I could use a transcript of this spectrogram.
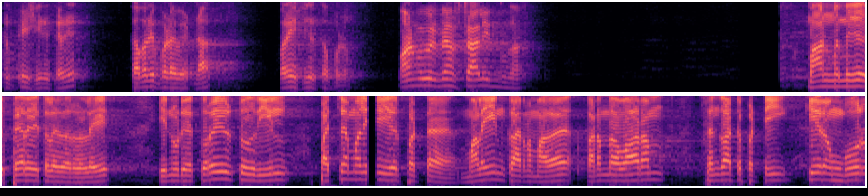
பேசியிருக்கிறேன். கவலைப்பட வேண்டாம். குறை தீர்க்கப்படும். மாண்புமிகு ஸ்டாலின் புகார் மாண்புமிகு பேரவைத் தலைவர்களே என்னுடைய துறையூர் தொகுதியில் பச்சைமலையில் ஏற்பட்ட மழையின் காரணமாக கடந்த வாரம் செங்காட்டுப்பட்டி கீரம்பூர்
